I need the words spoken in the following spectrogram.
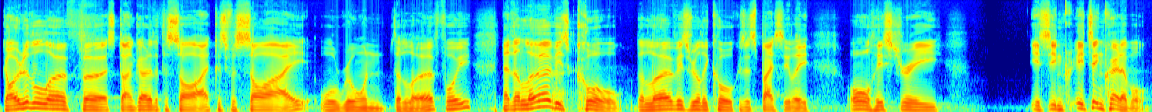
go to the Louvre first, don't go to the Versailles, because Versailles will ruin the Louvre for you. Now the Louvre is cool. The Louvre is really cool because it's basically all history. It's inc- it's incredible.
